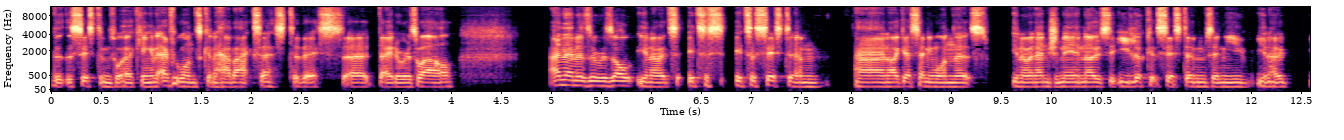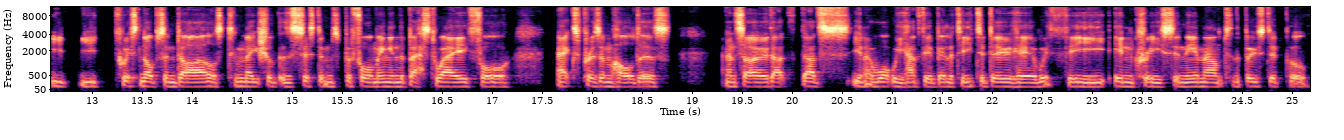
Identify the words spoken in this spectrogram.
the, system's working and everyone's going to have access to this uh, data as well. And then as a result you know it's it's a it's a system and i guess anyone that's you know an engineer knows that you look at systems and you you know you you twist knobs and dials to make sure that the system's performing in the best way for x prism holders and so that that's you know what we have the ability to do here with the increase in the amount to the boosted pool.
